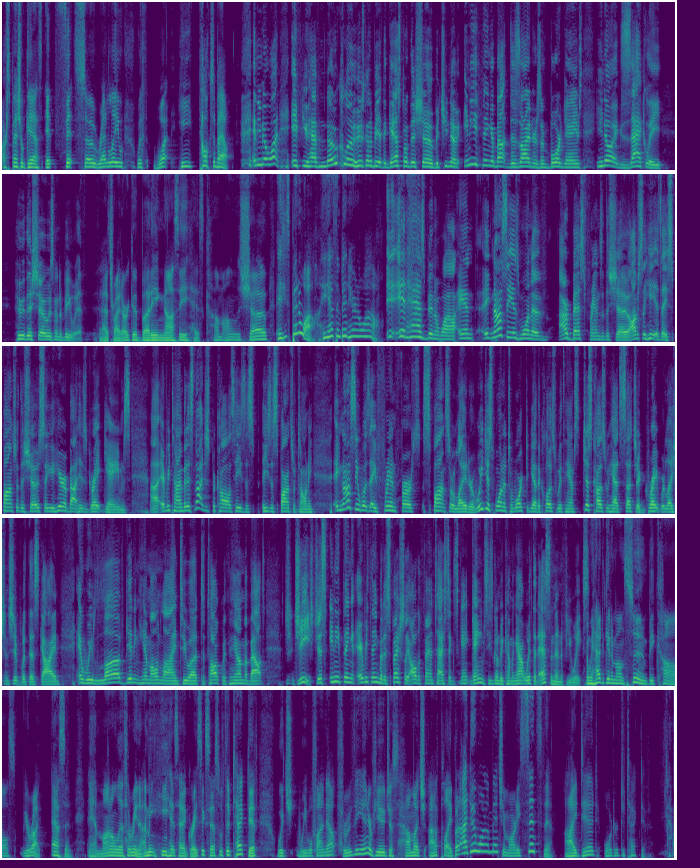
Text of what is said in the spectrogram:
our special guest, it fits so readily with what he talks about. And you know what? If you have no clue who's going to be at the guest on this show, but you know anything about designers and board games, you know exactly who this show is going to be with. That's right. Our good buddy Ignacy has come on the show. He's been a while. He hasn't been here in a while. It, it has been a while. And Ignacy is one of our best friends of the show. Obviously, he is a sponsor of the show, so you hear about his great games uh, every time. But it's not just because he's a he's a sponsor, Tony. Ignacy was a friend first, sponsor later. We just wanted to work together close with him, just because we had such a great relationship with this guy, and, and we love getting him online to uh, to talk with him about geez, just anything and everything, but especially all the fantastic games he's going to be coming out with at Essen in a few weeks. And we had to get him on soon because you're right. Essen and Monolith Arena. I mean, he has had great success with Detective, which we will find out through the interview just how much I've played. But I do want to mention, Marty, since then, I did order Detective.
